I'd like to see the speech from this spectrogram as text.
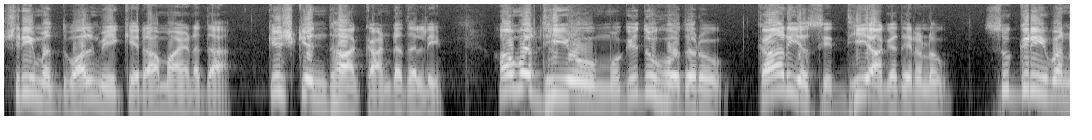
ಶ್ರೀಮದ್ ವಾಲ್ಮೀಕಿ ರಾಮಾಯಣದ ಕಿಷ್ಕಿಂಧ ಕಾಂಡದಲ್ಲಿ ಅವಧಿಯು ಮುಗಿದು ಹೋದರೂ ಕಾರ್ಯ ಸಿದ್ಧಿಯಾಗದಿರಲು ಸುಗ್ರೀವನ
